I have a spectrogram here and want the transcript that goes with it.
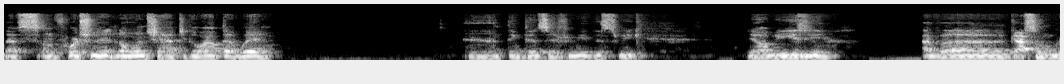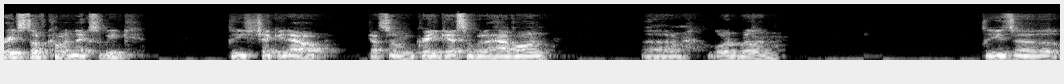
that's unfortunate. No one should have to go out that way. And I think that's it for me this week. Y'all be easy. I've uh, got some great stuff coming next week. Please check it out. Got some great guests I'm going to have on, uh, Lord willing. Please uh,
